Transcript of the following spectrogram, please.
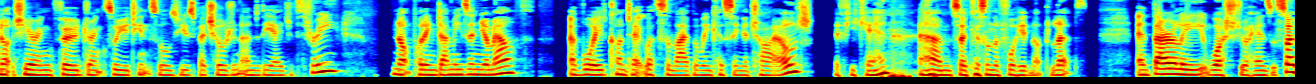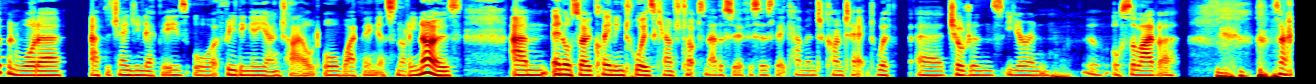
not sharing food, drinks, or utensils used by children under the age of three, not putting dummies in your mouth, avoid contact with saliva when kissing a child, if you can. Um, so kiss on the forehead, not the lips, and thoroughly wash your hands with soap and water after changing nappies or feeding a young child or wiping a snotty nose. Um, and also cleaning toys, countertops, and other surfaces that come into contact with uh, children's urine or saliva. Sorry,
